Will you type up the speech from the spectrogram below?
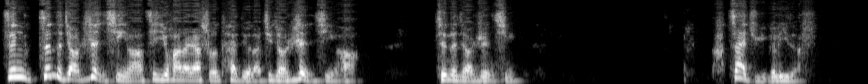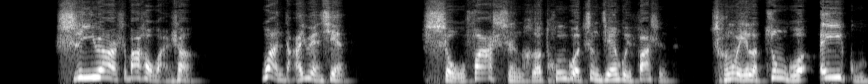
真真的叫任性啊！这句话大家说的太对了，就叫任性哈，真的叫任性。再举一个例子，十一月二十八号晚上，万达院线首发审核通过证监会发审，成为了中国 A 股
